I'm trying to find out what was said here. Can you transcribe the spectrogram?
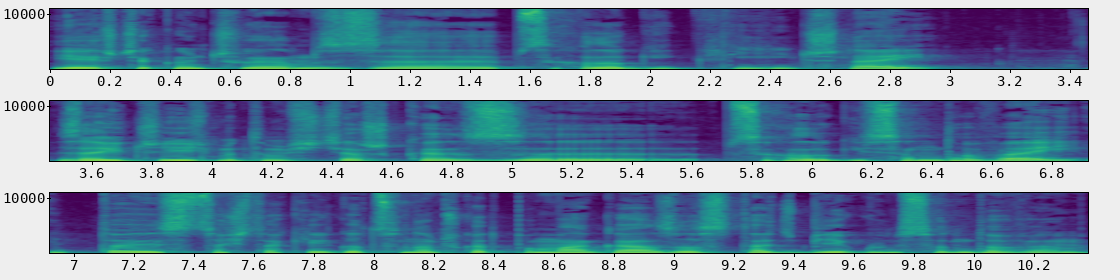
Ja jeszcze kończyłem z psychologii klinicznej zaliczyliśmy tą ścieżkę z psychologii sądowej i to jest coś takiego, co na przykład pomaga zostać biegłym sądowym,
